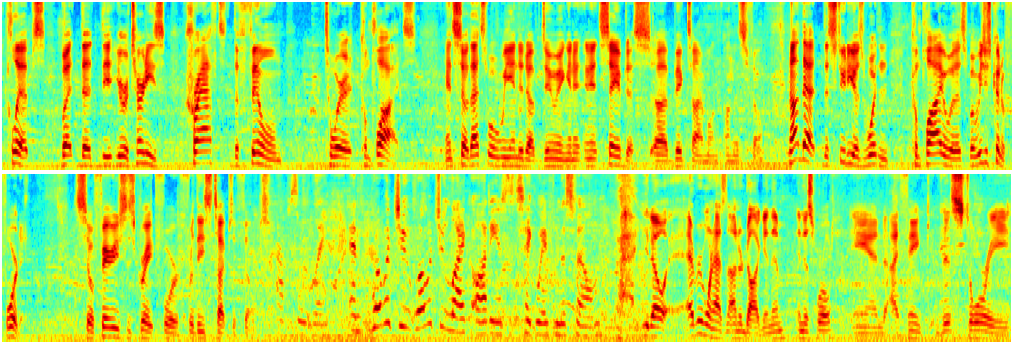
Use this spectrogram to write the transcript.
clips, but the, the your attorneys craft the film to where it complies. And so that's what we ended up doing, and it, and it saved us uh, big time on, on this film. Not that the studios wouldn't comply with us, but we just couldn't afford it. So fair use is great for, for these types of films. Absolutely. And what would you what would you like audiences to take away from this film? You know, everyone has an underdog in them in this world, and I think this story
